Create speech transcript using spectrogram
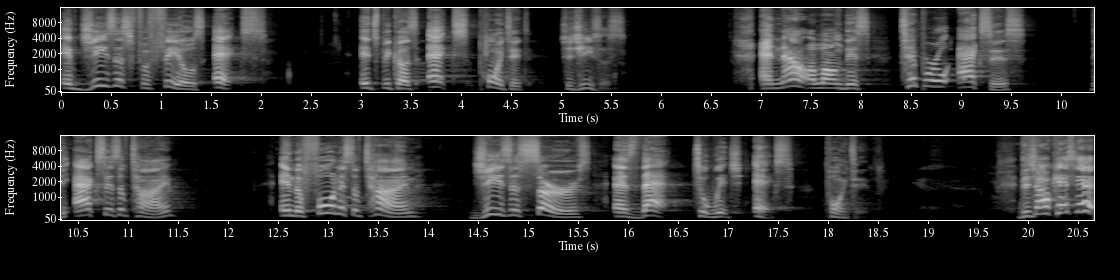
if Jesus fulfills X, it's because X pointed to Jesus. And now, along this temporal axis, the axis of time, in the fullness of time, Jesus serves as that to which X pointed. Did y'all catch that?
